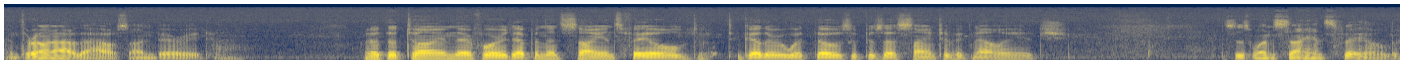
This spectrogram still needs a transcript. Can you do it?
and thrown out of the house unburied. At that time, therefore, it happened that science failed together with those who possess scientific knowledge. This is when science failed.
